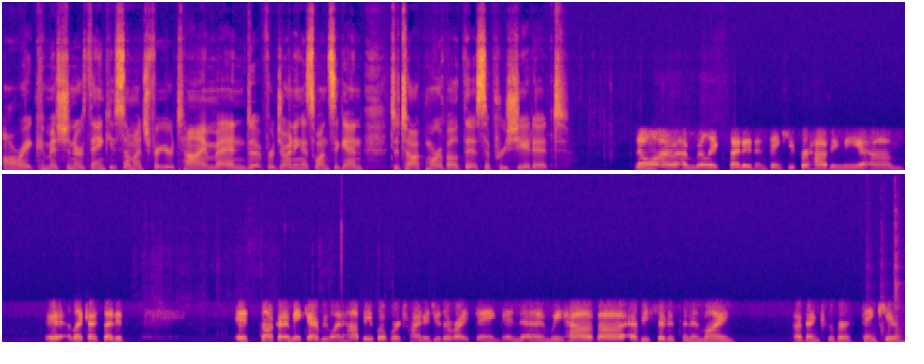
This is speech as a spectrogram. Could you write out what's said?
All right, Commissioner, thank you so much for your time and uh, for joining us once again to talk more about this. Appreciate it. No, I, am really excited and thank you for having me. Um, it, like I said, it's it's not going to make everyone happy, but we're trying to do the right thing, and and we have uh, every citizen in mind of Vancouver. Thank you.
